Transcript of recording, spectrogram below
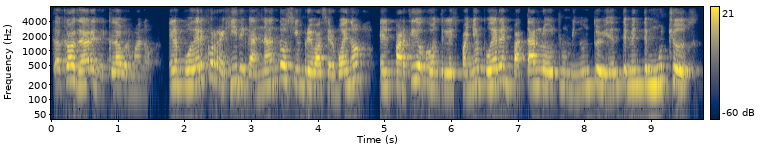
acabas de dar en el clavo, hermano. El poder corregir ganando siempre va a ser bueno. El partido contra el español, poder empatarlo de último minuto, evidentemente muchos,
